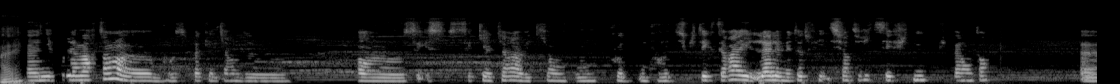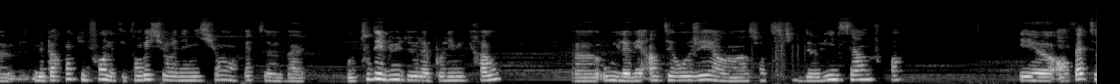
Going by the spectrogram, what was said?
Ouais. Euh, Nicolas Martin, bon, c'est pas quelqu'un de. enfin, c'est quelqu'un avec qui on, on pouvait, on pouvait discuter, etc. Et là, les méthodes fi- scientifiques, c'est fini depuis pas longtemps. Mais par contre, une fois, on était tombé sur une émission, en fait, bah, au tout début de la polémique Raoult, où il avait interrogé un, un scientifique de l'INSERM, je crois. Et en fait,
